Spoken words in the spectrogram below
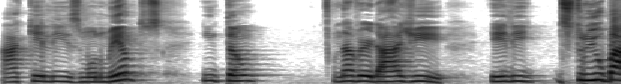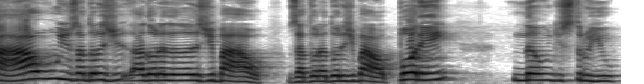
aqueles monumentos. Então, na verdade, ele destruiu Baal e os adoradores de Baal os adoradores de Baal. Porém, não destruiu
